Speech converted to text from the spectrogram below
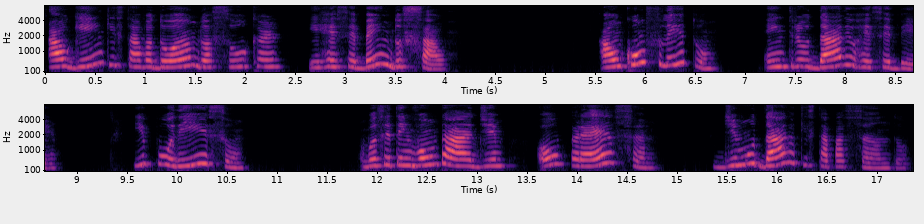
alguém que estava doando açúcar e recebendo sal. Há um conflito entre o dar e o receber. E por isso, você tem vontade ou pressa de mudar o que está passando.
